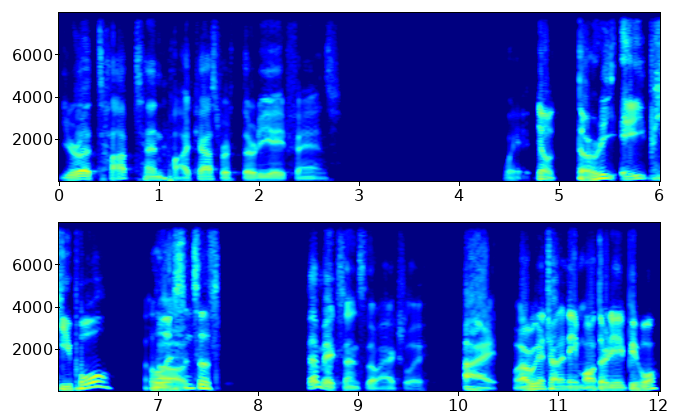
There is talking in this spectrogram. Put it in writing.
You're a top 10 podcast for 38 fans. Wait, Yo, 38 people Oh. listen to this. that makes sense though, actually. All right. Are we gonna try to name all 38 people?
